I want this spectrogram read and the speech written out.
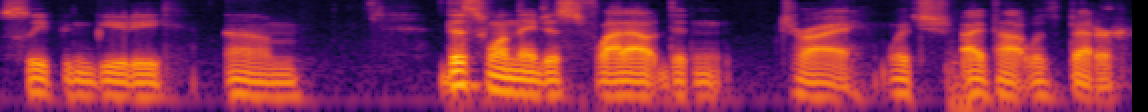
Sleeping Beauty. Um, this one they just flat out didn't try, which I thought was better.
